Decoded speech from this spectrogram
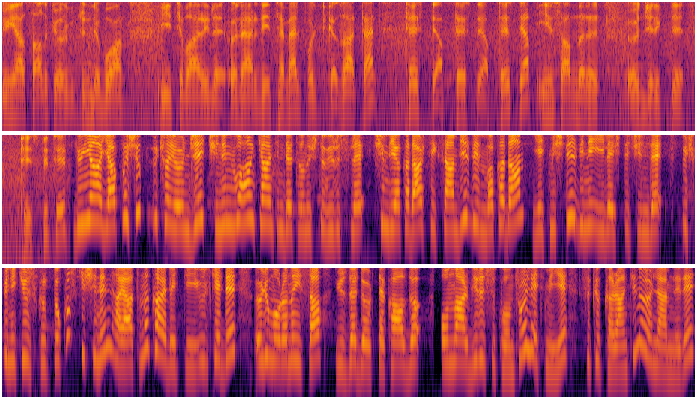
Dünya Sağlık Örgütü'nün de bu an itibariyle önerdiği temel politika zaten test yap, test yap, test yap. İnsanları öncelikli tespit et. Dünya yaklaşık 3 ay önce Çin'in Wuhan kentinde tanıştı virüsle. Şimdiye kadar 81 bin vakadan 71 bini iyileşti Çin'de. 3249 kişinin hayatını kaybettiği ülkede ölüm oranı ise %4'te kaldı. Onlar virüsü kontrol etmeyi sıkı karantina önlemleri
